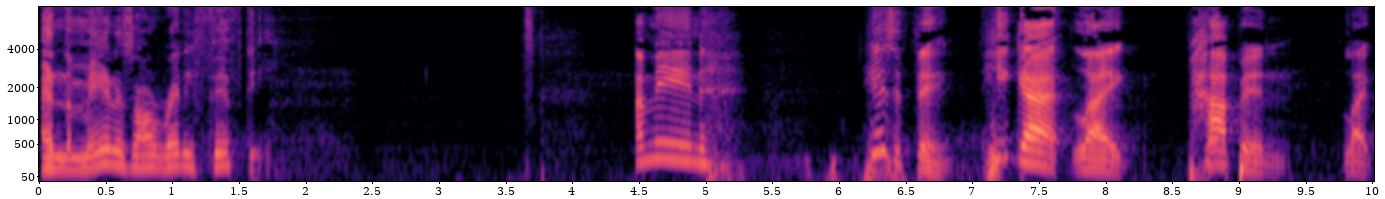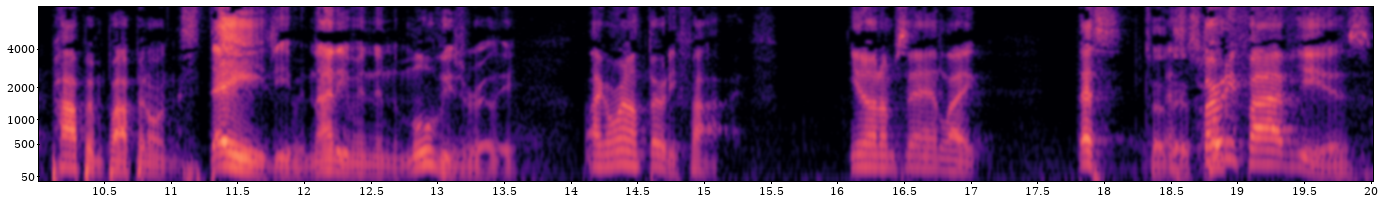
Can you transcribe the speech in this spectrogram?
and the man is already fifty. I mean, here's the thing. He got like popping, like popping, popping on the stage, even not even in the movies, really. Like around 35. You know what I'm saying? Like that's, So that's there's hope. 35 years,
